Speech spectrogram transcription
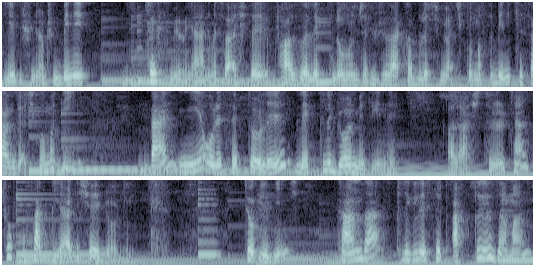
diye düşünüyorum. Çünkü beni kesmiyor yani. Mesela işte fazla leptin olunca hücreler kabul etmiyor açıklaması beni kesen bir açıklama değil. Ben niye o reseptörlerin leptini görmediğini araştırırken çok ufak bir yerde şey gördüm. Çok ilginç. Kanda trigliserit arttığı zaman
